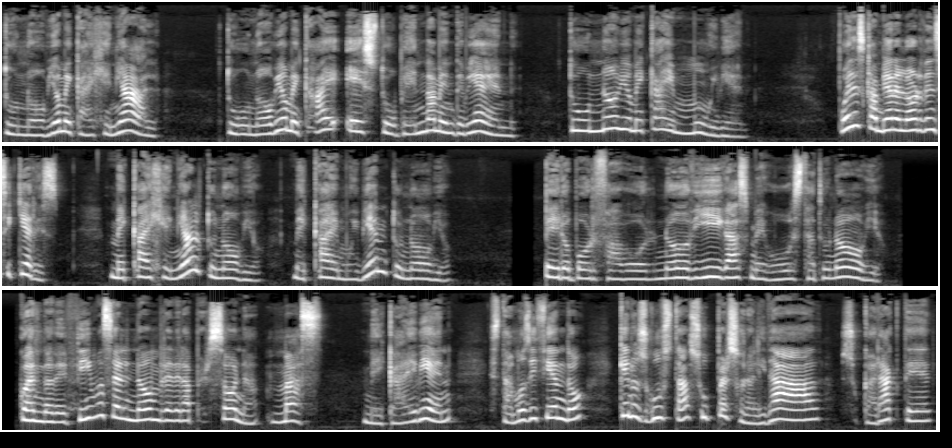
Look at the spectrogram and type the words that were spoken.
Tu novio me cae genial. Tu novio me cae estupendamente bien. Tu novio me cae muy bien. Puedes cambiar el orden si quieres. Me cae genial tu novio. Me cae muy bien tu novio. Pero por favor, no digas me gusta tu novio. Cuando decimos el nombre de la persona más me cae bien, estamos diciendo que nos gusta su personalidad, su carácter,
